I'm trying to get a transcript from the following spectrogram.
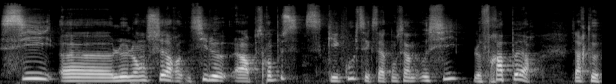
Si euh, le lanceur, si le, alors parce qu'en plus, ce qui est cool, c'est que ça concerne aussi le frappeur. C'est-à-dire que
